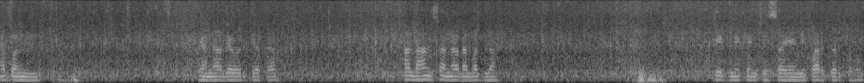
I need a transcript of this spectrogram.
आपण या नाल्यावरती आता हा लहानसा नालामधला एकमेकांच्या सहाय्याने पार करत आहोत.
